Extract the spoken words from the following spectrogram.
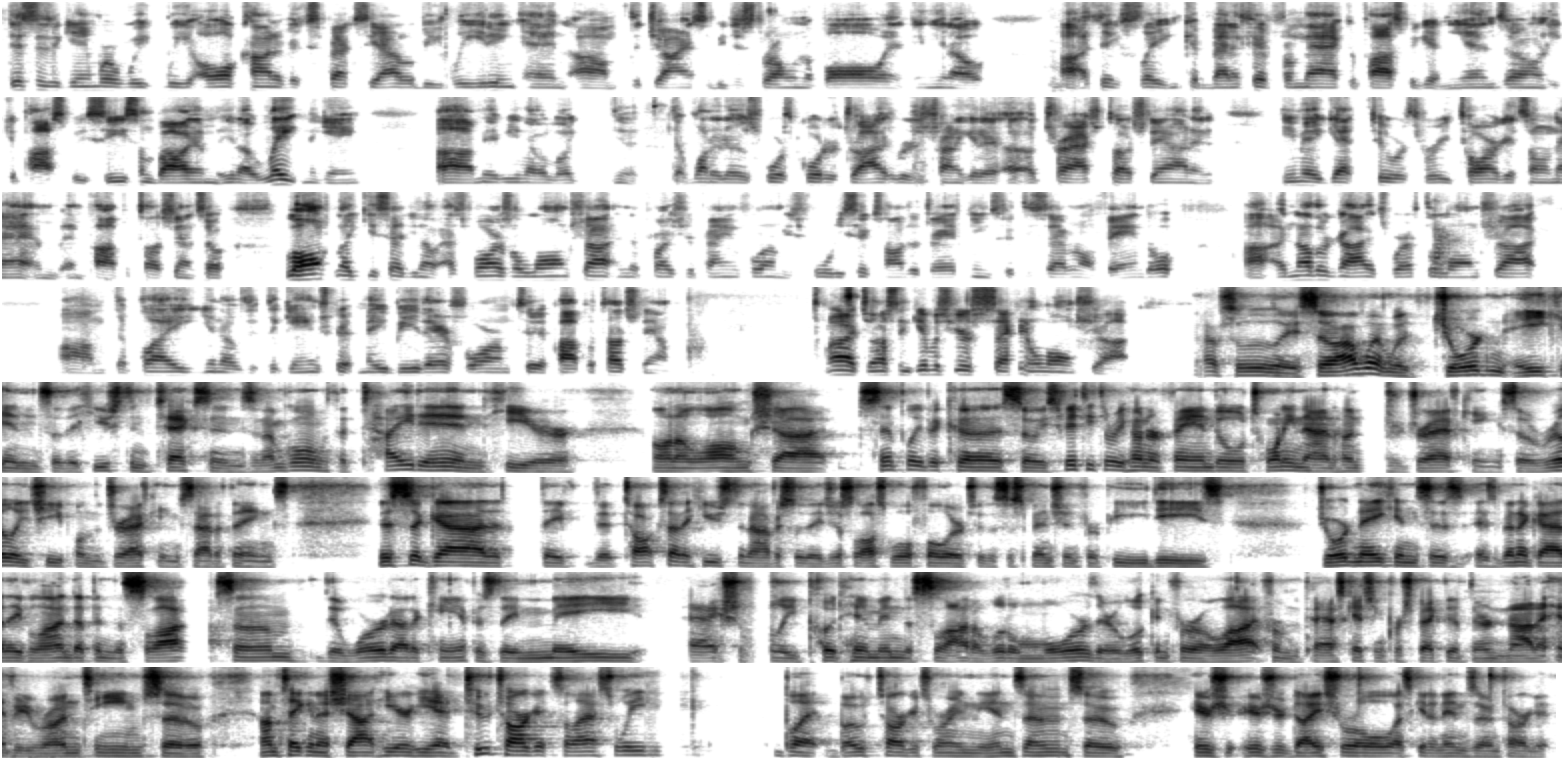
this is a game where we, we all kind of expect Seattle to be leading and um, the Giants to be just throwing the ball and, and you know uh, I think Slayton could benefit from that. Could possibly get in the end zone. He could possibly see some volume, you know, late in the game. Uh, maybe you know, like you know, one of those fourth quarter drives. We're just trying to get a, a, trash touchdown, and he may get two or three targets on that and, and, pop a touchdown. So long, like you said, you know, as far as a long shot and the price you're paying for him, he's 4,600 DraftKings, 57 on FanDuel. Uh, another guy it's worth the long shot. Um, the play, you know, the, the game script may be there for him to pop a touchdown. All right, Justin, give us your second long shot. Absolutely. So I went with Jordan Akins of the Houston Texans, and I'm going with a tight end here on a long shot simply because so he's 5300 FanDuel, 2900 DraftKings, so really cheap on the DraftKings side of things. This is a guy that they that talks out of Houston. Obviously, they just lost Will Fuller to the suspension for PEDs. Jordan Akins has, has been a guy they've lined up in the slot some. The word out of camp is they may actually put him in the slot a little more. They're looking for a lot from the pass catching perspective. They're not a heavy run team. So I'm taking a shot here. He had two targets last week, but both targets were in the end zone. So here's your, here's your dice roll. Let's get an end zone target.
